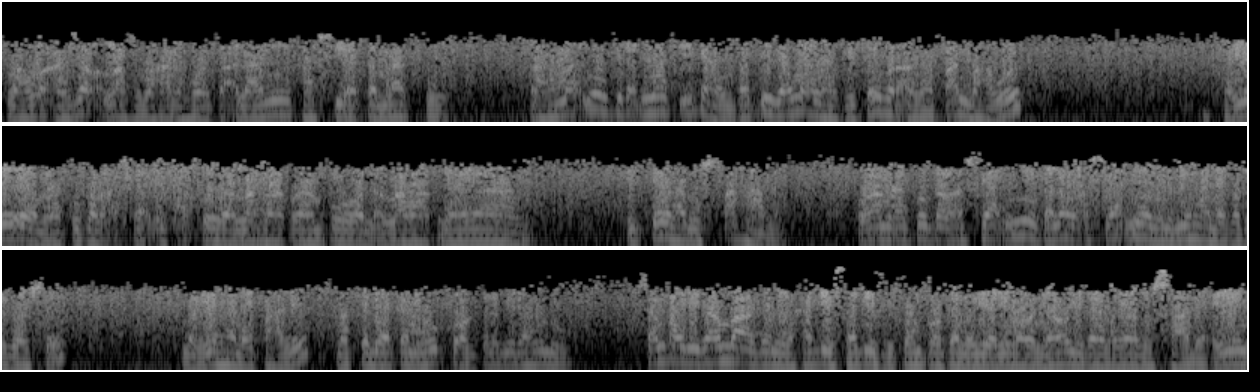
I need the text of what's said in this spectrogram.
bahawa azab Allah Subhanahu Wa Taala ni pasti akan berlaku. Rahmatnya tidak dimatikan tapi janganlah kita beranggapan bahawa saya melakukan maksiat itu apa. Allah Maha Pengampun, Allah Maha Penyayang. Kita harus faham. Orang melakukan maksiat ini kalau maksiatnya berlebihan daripada dosa berlebihan daripada pahala maka dia akan dihukum terlebih dahulu. Sampai digambarkan hadis-hadis dikumpulkan oleh Imam Nawawi dan Riyadhus Salihin.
